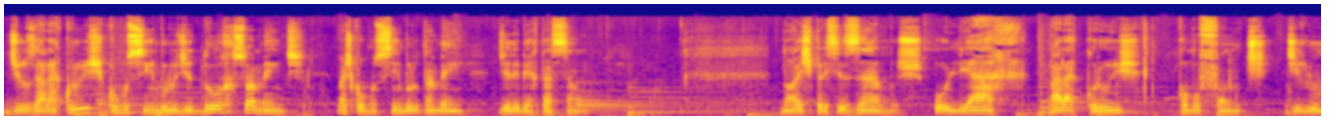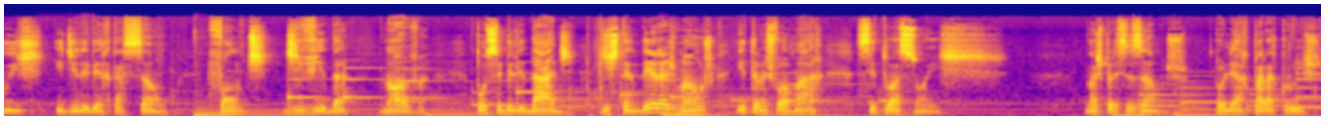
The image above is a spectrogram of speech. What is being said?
de usar a cruz como símbolo de dor somente, mas como símbolo também de libertação. Nós precisamos olhar para a cruz como fonte de luz e de libertação, fonte de vida nova, possibilidade de estender as mãos e transformar situações. Nós precisamos olhar para a cruz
